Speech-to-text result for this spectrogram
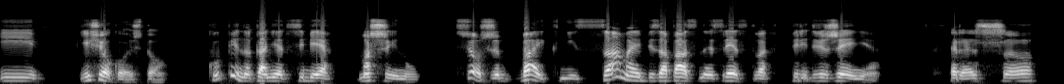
И еще кое-что. Купи, наконец, себе машину. Все же байк не самое безопасное средство передвижения. Хорошо,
